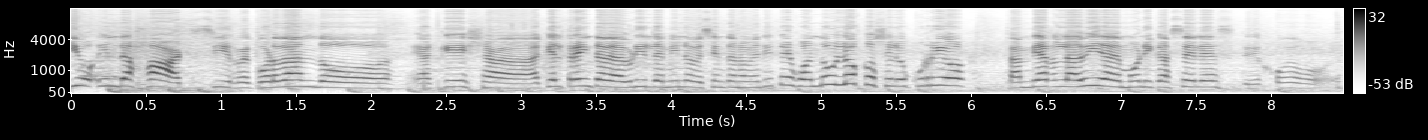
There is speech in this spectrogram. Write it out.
You in the Heart, sí, recordando aquella, aquel 30 de abril de 1993, cuando un loco se le ocurrió cambiar la vida de Mónica Celes, dejó de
